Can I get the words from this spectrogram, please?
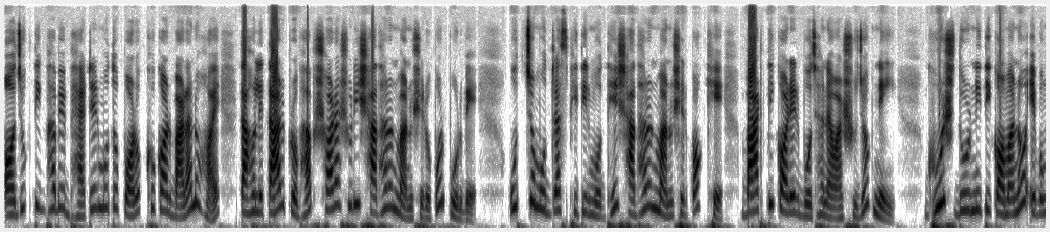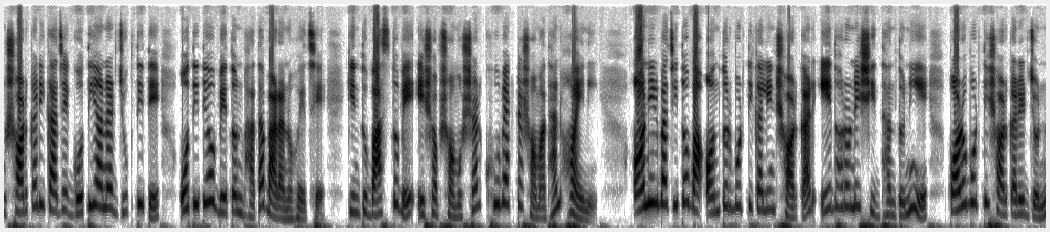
অযৌক্তিকভাবে ভ্যাটের মতো পরোক্ষ কর বাড়ানো হয়, তাহলে তার প্রভাব সরাসরি সাধারণ মানুষের ওপর পড়বে। উচ্চ মুদ্রাস্ফীতির মধ্যে সাধারণ মানুষের পক্ষে বাড়তি করের বোঝা নেওয়ার সুযোগ নেই। ঘুষ দুর্নীতি কমানো এবং সরকারি কাজে গতি আনার যুক্তিতে অতীতেও বেতন ভাতা বাড়ানো হয়েছে। কিন্তু বাস্তবে এসব সমস্যার খুব একটা সমাধান হয়নি। অনির্বাচিত বা অন্তর্বর্তীকালীন সরকার এ ধরনের সিদ্ধান্ত নিয়ে পরবর্তী সরকারের জন্য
